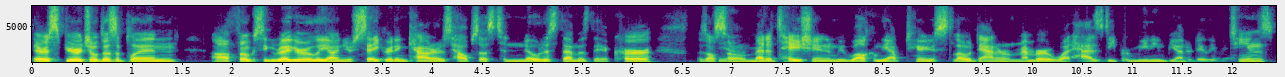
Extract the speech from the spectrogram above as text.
There is spiritual discipline, uh, focusing regularly on your sacred encounters helps us to notice them as they occur. There's also yeah. meditation, and we welcome the opportunity to slow down and remember what has deeper meaning beyond our daily routines.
